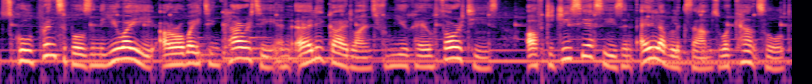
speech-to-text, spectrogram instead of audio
School principals in the UAE are awaiting clarity and early guidelines from UK authorities after GCSEs and A level exams were cancelled.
